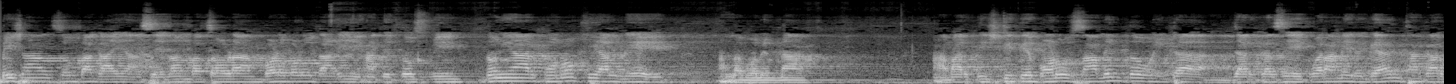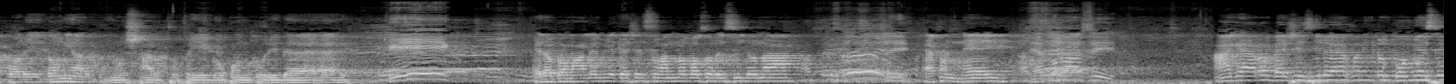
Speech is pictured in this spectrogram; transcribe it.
বিশাল চোখা গায়ে আছে লম্বা চওড়া বড় বড় দাড়ি হাতে তসবি। দুনিয়ার কোনো খেয়াল নেই। আল্লাহ বলেন না আমার দৃষ্টিতে বড় জালেম তো ওইটা যার কাছে কোরআনের জ্ঞান থাকার পরে দুনিয়ার কোনো স্বার্থ পেয়ে গোপন করে দেয়। ঠিক। এরকম আলেম এ দেশে চুয়ান্ন বছরে ছিল না। এখন নেই। এখনও আছি। আগে আরও বেশি ছিল, এখন একটু কমেছে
